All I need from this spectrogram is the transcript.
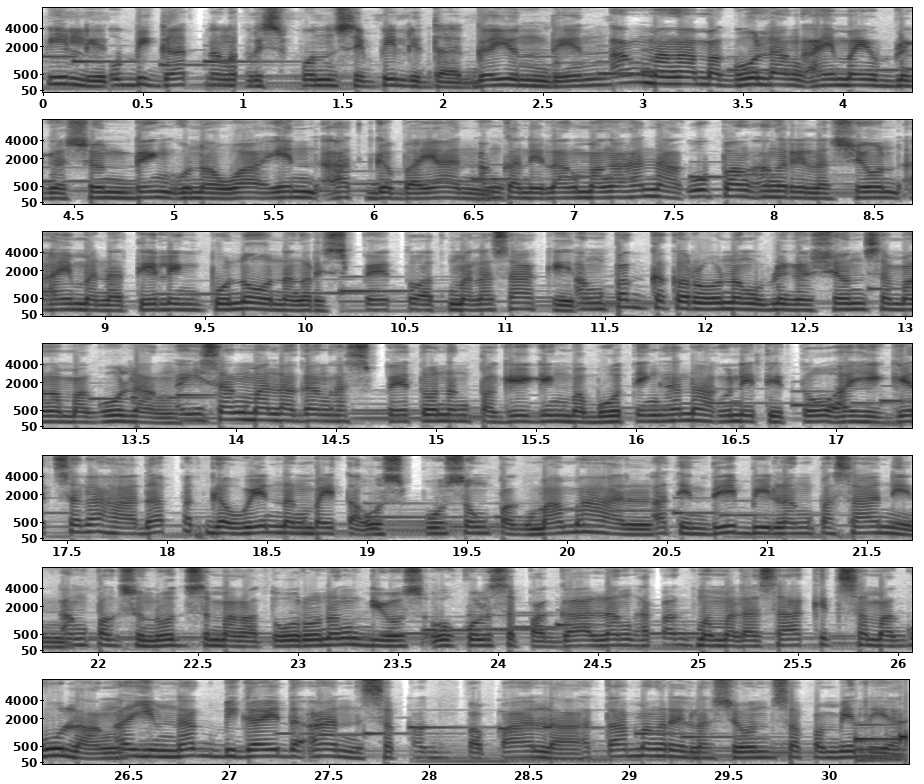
pilit o bigat ng responsibilidad. Gayun din, ang mga magulang ay may obligasyon ding unawain at gabayan ang kanilang mga anak upang ang relasyon ay manatiling puno ng respeto at malasakit. Ang pagkakaroon ng obligasyon sa mga magulang ay isang malagang aspeto ng pagiging mabuting anak. Ngunit ito ay higit sa lahat dapat gawin ng may taus-pusong pagmamahal at hindi bilang pasanin. Ang pagsunod sa mga turo ng Diyos ukol sa paggalang at pagmamalasakit sa magulang ay yung nagbigay daan sa pagpapala at tamang relasyon sa pamilya.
